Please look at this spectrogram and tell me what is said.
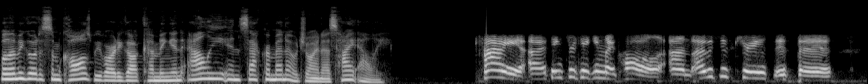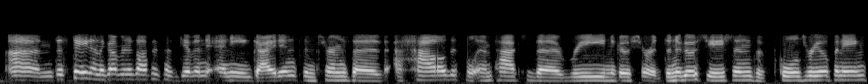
Well, let me go to some calls we've already got coming in. Allie in Sacramento, join us. Hi, Allie. Hi, uh, thanks for taking my call. Um, I was just curious if the um, the state and the governor's office has given any guidance in terms of how this will impact the renegotiate the negotiations of schools reopening.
